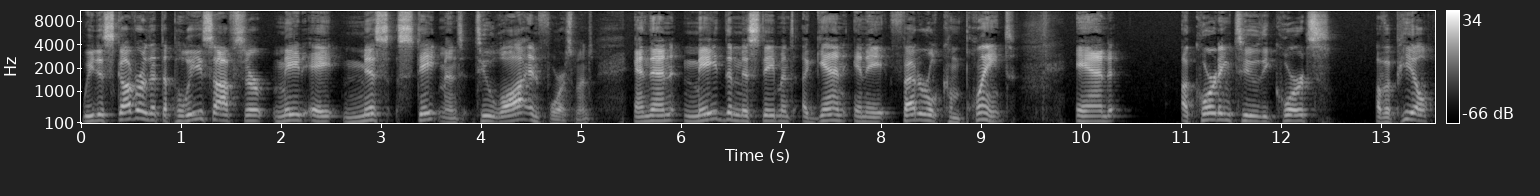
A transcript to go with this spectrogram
we discover that the police officer made a misstatement to law enforcement and then made the misstatement again in a federal complaint. And according to the courts of appeal,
